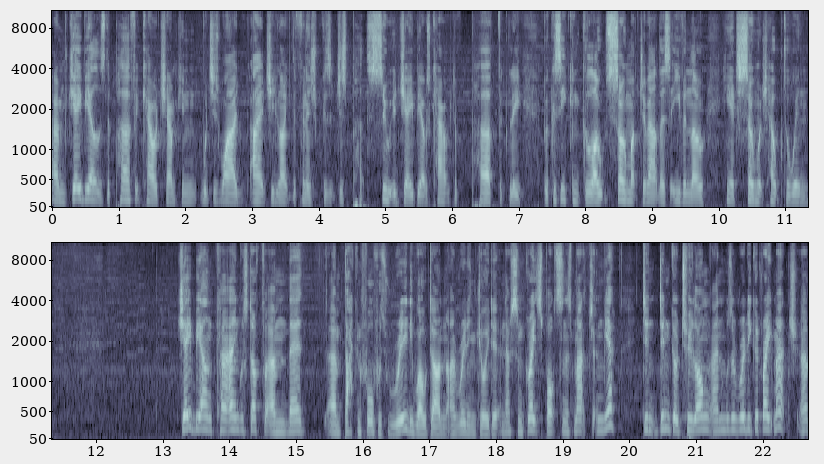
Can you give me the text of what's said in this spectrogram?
Um, JBL is the perfect coward champion, which is why I, I actually like the finish because it just suited JBL's character perfectly because he can gloat so much about this even though he had so much help to win. JBL and Kurt Angle stuff, um, their um, back and forth was really well done. I really enjoyed it, and there's some great spots in this match. And yeah, didn't didn't go too long, and was a really good rate match. Uh,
